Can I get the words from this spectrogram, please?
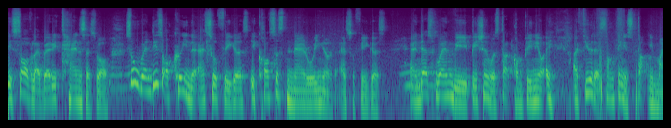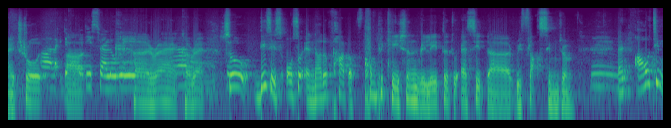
it's sort of like very tense as well. Mm-hmm. So when this occur in the esophagus, it causes narrowing of the esophagus. And that's when we patient will start complaining, hey, I feel that something is stuck in my throat. Ah, like Uh, difficulty swallowing. Correct, Ah, correct. okay. So this is also another part of complication related to acid uh, reflux syndrome. Hmm. And ultimately,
